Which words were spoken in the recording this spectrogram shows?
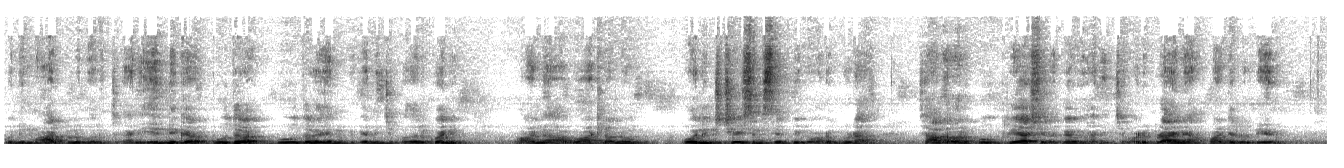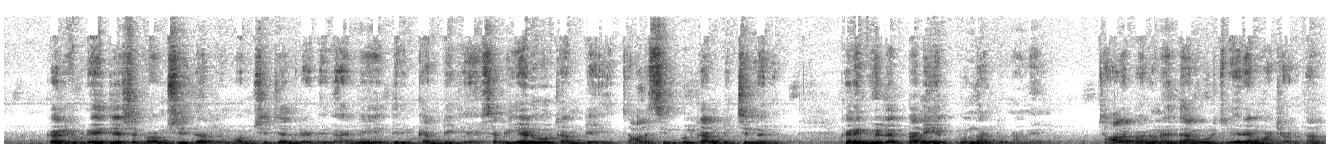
కొన్ని మార్పుల గురించి కానీ ఎన్నికల బూతుల బూతుల ఎంపిక నుంచి మొదలుకొని వాళ్ళ వాటిలో పోలింగ్ స్టేషన్స్ ఎంపిక వరకు కూడా చాలా వరకు క్రియాశీలకంగా వ్యవహరించేవాడు. ఇప్పుడు ఆయన ఆ పార్టీలో లేడు. కానీ ఇప్పుడు ఏం చేశాడు? వంశీధర్ వంశీచంద్ర రెడ్డి గారిని దీనికి కమిటీ చేశాడు. ఏడుగురు కమిటీ చాలా సింపుల్ కమిటీ చిన్నది. కానీ వీళ్ళ పని ఎక్కువ ఉందంటున్నాను నేను. చాలా పని ఉన్నాయి. దాని గురించి వేరే మాట్లాడతాను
